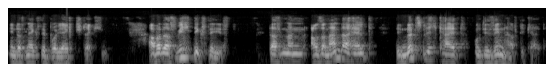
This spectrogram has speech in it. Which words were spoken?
in das nächste Projekt stecken. Aber das Wichtigste ist, dass man auseinanderhält die Nützlichkeit und die Sinnhaftigkeit.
